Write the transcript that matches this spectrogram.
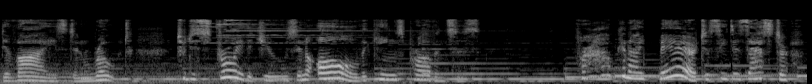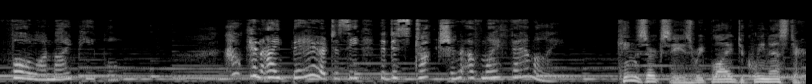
devised and wrote to destroy the Jews in all the king's provinces. For how can I bear to see disaster fall on my people? How can I bear to see the destruction of my family? King Xerxes replied to Queen Esther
